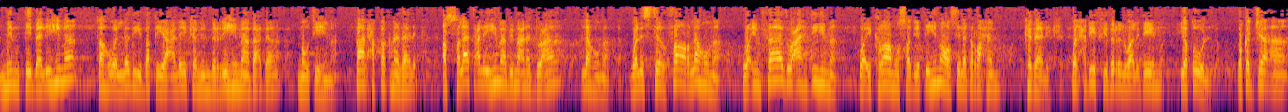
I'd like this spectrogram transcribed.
من قبلهما فهو الذي بقي عليك من برهما بعد موتهما. فهل حققنا ذلك. الصلاة عليهما بمعنى الدعاء لهما والاستغفار لهما وإنفاذ عهدهما وإكرام صديقهما وصلة الرحم كذلك. والحديث في بر الوالدين يطول وقد جاء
